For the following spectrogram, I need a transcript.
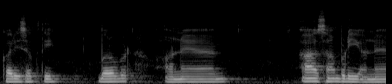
કરી શકતી, બરાબર? અને આ સાંભળી અને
